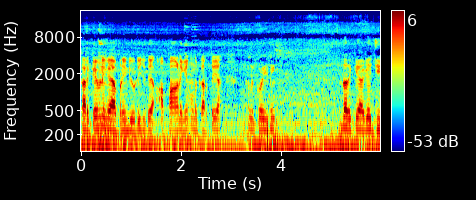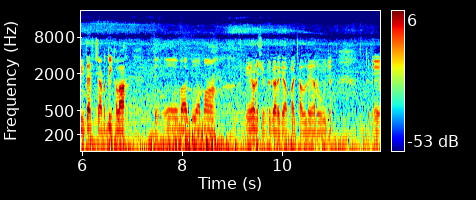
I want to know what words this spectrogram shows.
ਕਰਕੇ ਵੀ ਨਹੀਂ ਗਏ ਆਪਣੀ ਡਿਊਟੀ 'ਚ, ਤੇ ਆਪਾਂ ਆਣ ਕੇ ਹੁਣ ਕਰਤੇ ਆ। ਚਲ ਕੋਈ ਨਹੀਂ ਡਰ ਕੇ ਆ ਗਏ ਜੀ ਤਾਂ ਚੜ੍ਹਦੀ ਕਲਾ। ਤੇ ਇਹ ਬਾਕੀ ਆਪਾਂ, ਇਹ ਹੁਣ ਸ਼ਿਫਟ ਕਰਕੇ ਆਪਾਂ ਚੱਲਦੇ ਆ ਰੂਮ 'ਚ। ਤੇ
